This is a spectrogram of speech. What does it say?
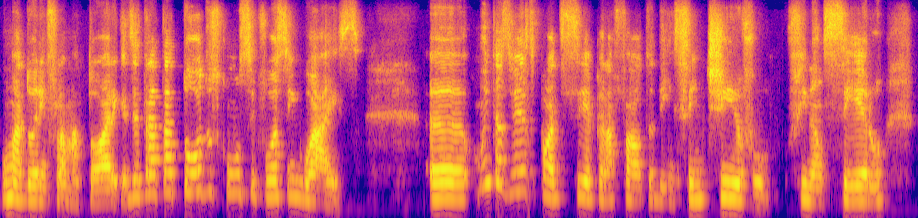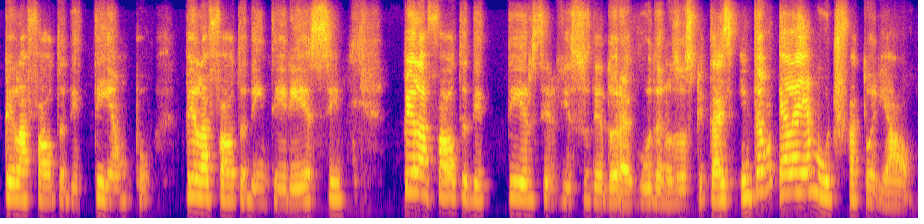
uma dor inflamatória, quer dizer, tratar todos como se fossem iguais. Uh, muitas vezes pode ser pela falta de incentivo financeiro, pela falta de tempo, pela falta de interesse, pela falta de ter serviços de dor aguda nos hospitais. Então, ela é multifatorial.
